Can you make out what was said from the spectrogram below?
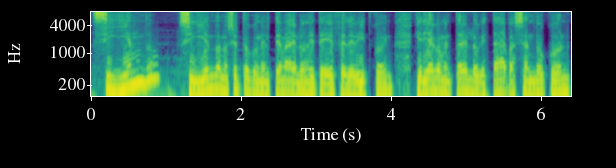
Siguiendo siguiendo, ¿no es cierto?, con el tema de los ETF de Bitcoin, quería comentarles lo que estaba pasando con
